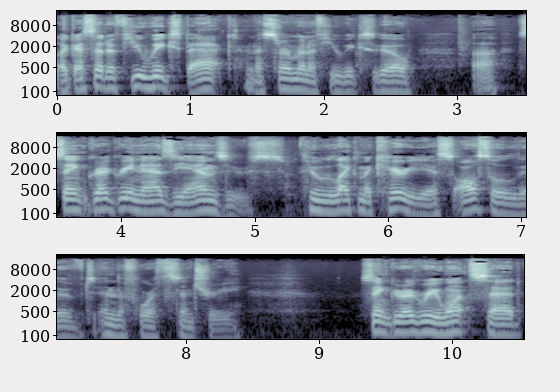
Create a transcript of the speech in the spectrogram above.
Like I said a few weeks back in a sermon a few weeks ago, uh, St. Gregory Nazianzus, who, like Macarius, also lived in the fourth century. St. Gregory once said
